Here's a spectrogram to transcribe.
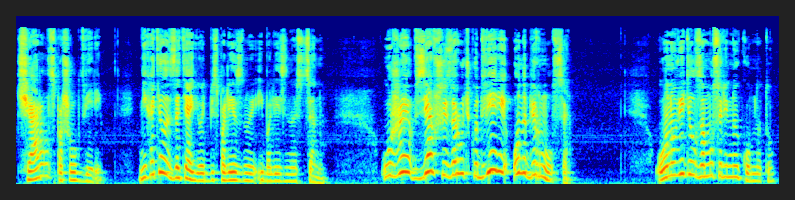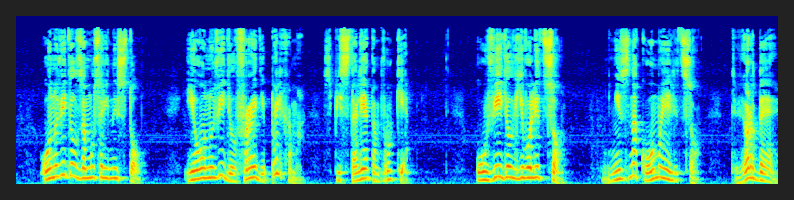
Чарльз пошел к двери. Не хотелось затягивать бесполезную и болезненную сцену. Уже взявший за ручку двери, он обернулся. Он увидел замусоренную комнату. Он увидел замусоренный стол. И он увидел Фредди Пельхама с пистолетом в руке. увидел его лицо. Незнакомое лицо, твердое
